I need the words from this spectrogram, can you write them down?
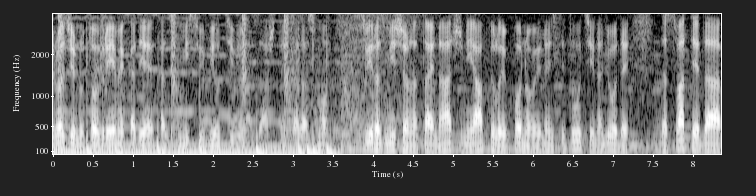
rođen u to vrijeme kad, je, kad smo mi svi bili civilna zašta i kada smo svi razmišljali na taj način i apelujem ponovo i na institucije, na ljude, da shvate da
